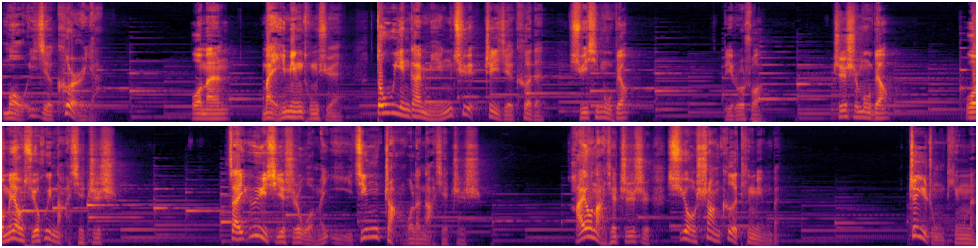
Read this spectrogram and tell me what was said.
某一节课而言，我们每一名同学都应该明确这节课的学习目标。比如说，知识目标，我们要学会哪些知识？在预习时，我们已经掌握了哪些知识？还有哪些知识需要上课听明白？这种听呢，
